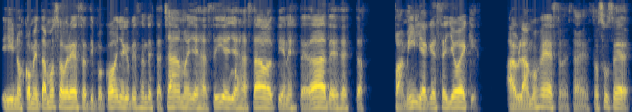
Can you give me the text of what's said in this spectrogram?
y nos comentamos sobre eso, tipo, coño, ¿qué piensan de esta chama? Ella es así, ella es asado, tiene esta edad, es de esta familia, qué sé yo, X. Hablamos de eso, o sea, eso sucede.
